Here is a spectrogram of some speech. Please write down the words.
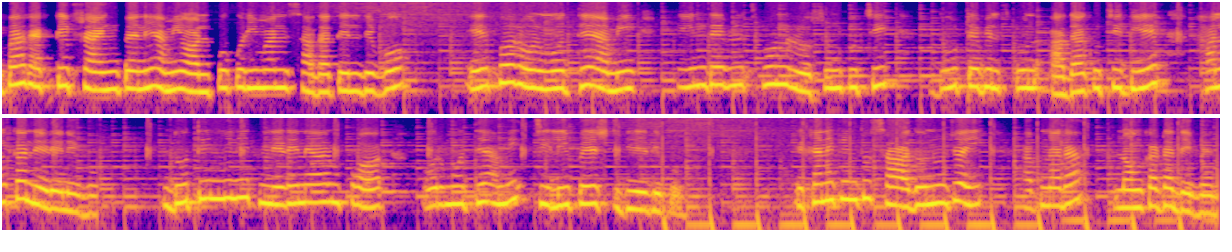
এবার একটি ফ্রাইং প্যানে আমি অল্প পরিমাণ সাদা তেল দেব। এরপর ওর মধ্যে আমি তিন টেবিল স্পুন রসুন কুচি, দু টেবিল স্পুন আদা কুচি দিয়ে হালকা নেড়ে নেব। দু তিন মিনিট নেড়ে নেওয়ার পর ওর মধ্যে আমি চিলি পেস্ট দিয়ে দেব। এখানে কিন্তু স্বাদ অনুযায়ী আপনারা লঙ্কাটা দেবেন।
